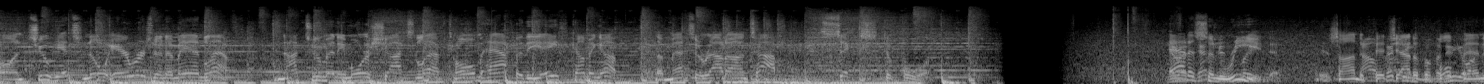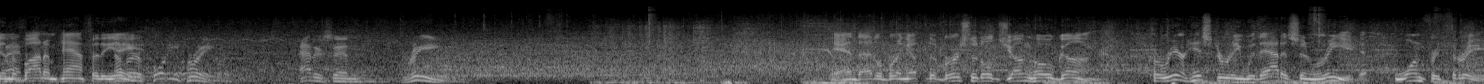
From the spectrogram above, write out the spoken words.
on two hits, no errors, and a man left. Not too many more shots left. Home half of the eighth coming up. The Mets are out on top, six to four. Addison Reed is on to pitch out of the bullpen in the bottom half of the eighth. 43, Addison Reed. And that'll bring up the versatile Jung Ho Kang. Career history with Addison Reed, one for three.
